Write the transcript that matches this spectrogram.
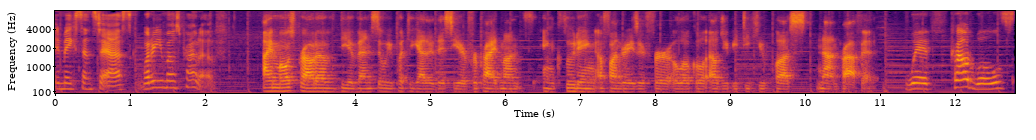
it makes sense to ask what are you most proud of? I'm most proud of the events that we put together this year for Pride Month, including a fundraiser for a local LGBTQ plus nonprofit. With Proud Wolves,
